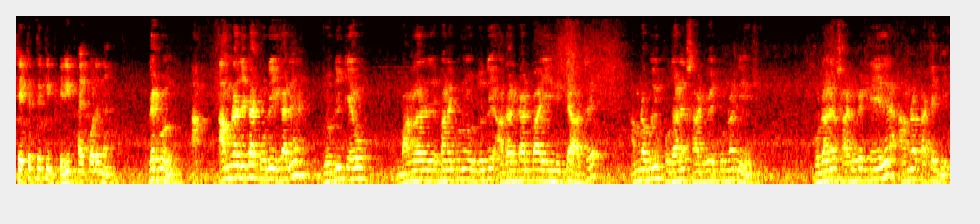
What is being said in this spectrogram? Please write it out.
সেক্ষেত্রে কি ভেরিফাই করে না? দেখুন আমরা যেটা করি এখানে যদি কেউ বাংলাদেশ মানে কোনো যদি আধার কার্ড বা এই নিচে আছে আমরা বলি প্রধানের সার্টিফিকেট তোমরা নিয়ে প্রধানের সার্টিফিকেট নিয়ে এলে আমরা তাকে দিই।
